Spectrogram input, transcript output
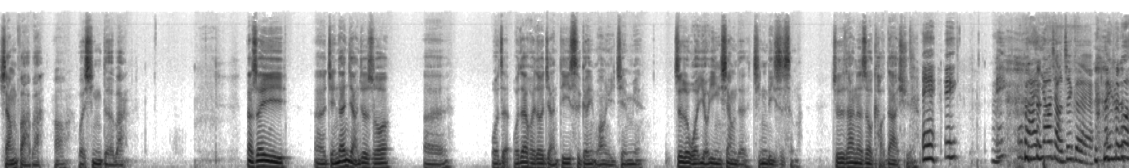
想法吧，啊，我心得吧。那所以，呃，简单讲就是说，呃，我再我再回头讲第一次跟王宇见面，就是我有印象的经历是什么？就是他那时候考大学。哎哎哎，我本来要讲这个哎，哎，如果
